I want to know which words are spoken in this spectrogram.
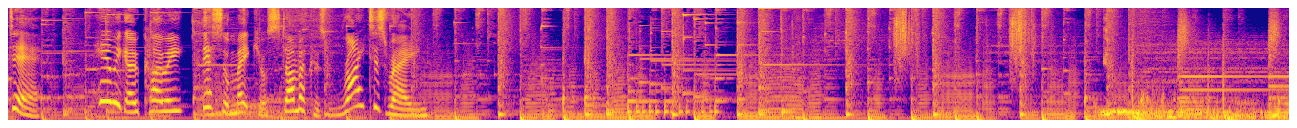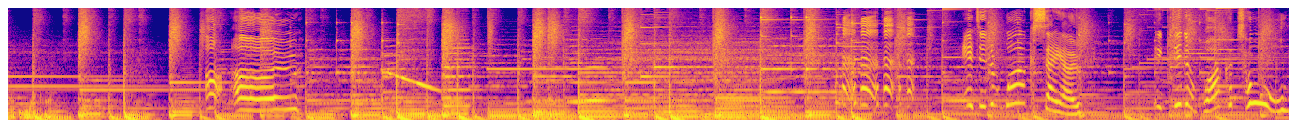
Idea. Here we go, Chloe. This will make your stomach as right as rain. Uh-oh. It didn't work, Sayo. It didn't work at all.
